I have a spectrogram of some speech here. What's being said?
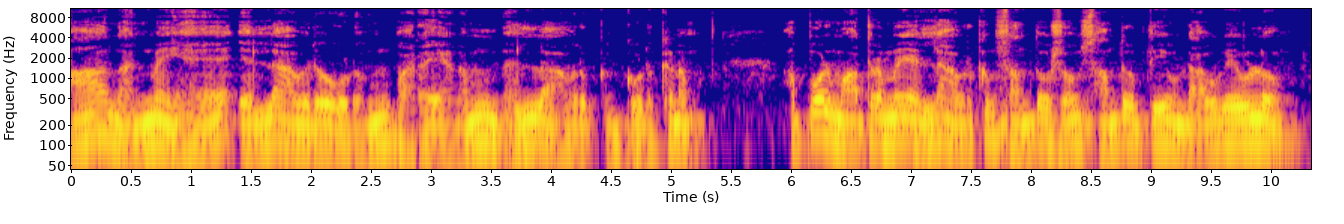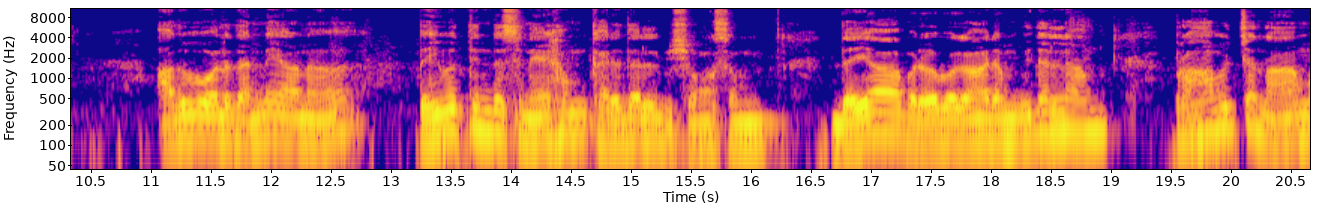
ആ നന്മയെ എല്ലാവരോടും പറയണം എല്ലാവർക്കും കൊടുക്കണം. അപ്പോൾ മാത്രമേ എല്ലാവർക്കും സന്തോഷവും സംതൃപ്തിയും ഉണ്ടാവുകയുള്ളൂ. അതുപോലെ തന്നെയാണ് ദൈവത്തിന്റെ സ്നേഹം കരുതൽ വിശ്വാസം ദയാപരോപകാരം ഇതെല്ലാം പ്രാപിച്ച നാം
